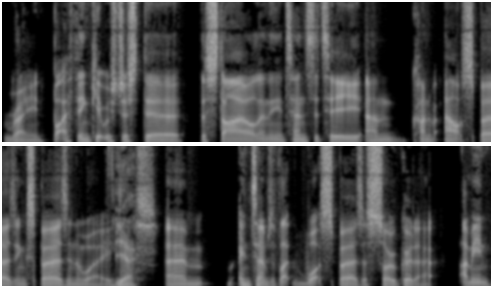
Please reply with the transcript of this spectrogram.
reign. But I think it was just the the style and the intensity and kind of out Spursing Spurs in a way. Yes. Um, in terms of like what Spurs are so good at. I mean,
